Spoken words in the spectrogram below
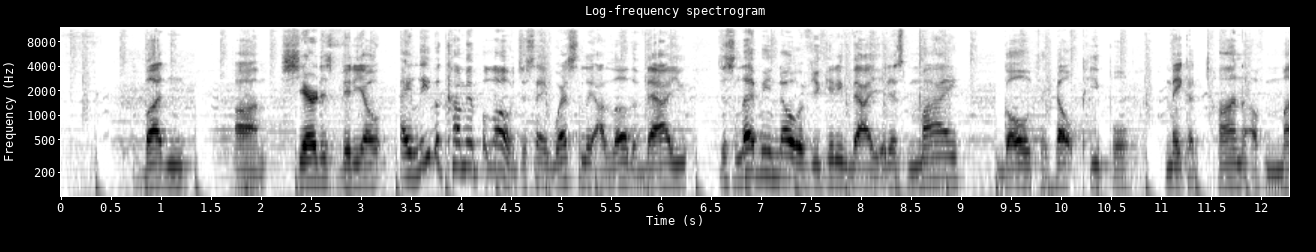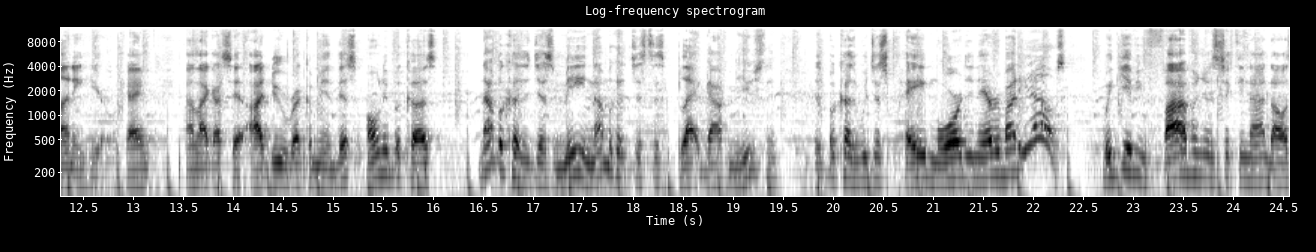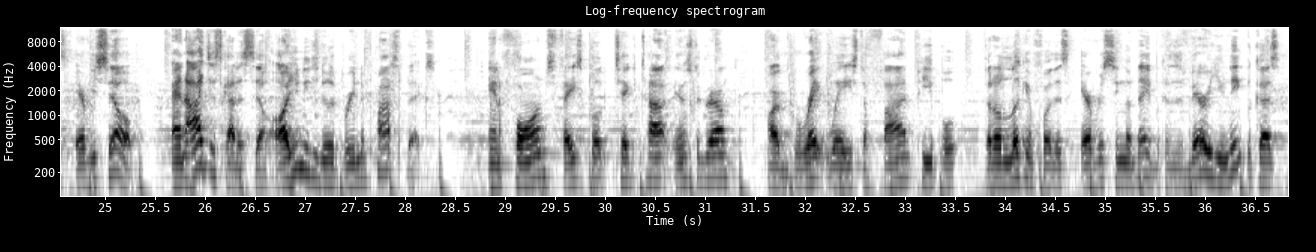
button, um, share this video. Hey, leave a comment below. Just say, Wesley, I love the value. Just let me know if you're getting value. It is my goal to help people make a ton of money here, okay? And like I said, I do recommend this only because, not because it's just me, not because it's just this black guy from Houston. It's because we just pay more than everybody else. We give you $569 every sale. And I just got to sell. All you need to do is bring the prospects. And forums, Facebook, TikTok, Instagram are great ways to find people that are looking for this every single day because it's very unique because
